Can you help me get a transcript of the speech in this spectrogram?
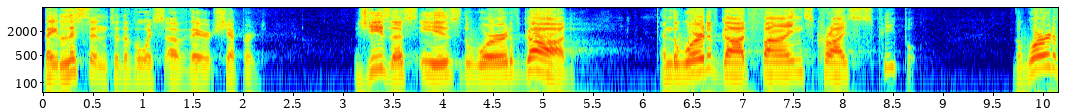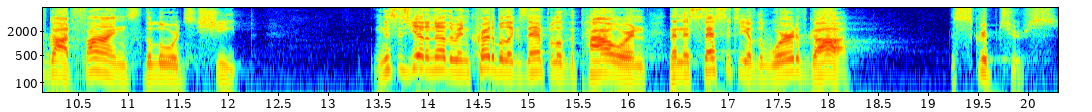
They listen to the voice of their shepherd. Jesus is the Word of God. And the Word of God finds Christ's people. The Word of God finds the Lord's sheep. And this is yet another incredible example of the power and the necessity of the Word of God, the Scriptures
